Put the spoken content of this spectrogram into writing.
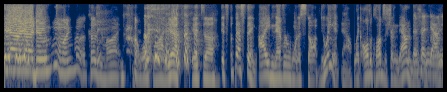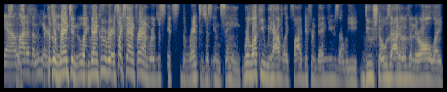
yeah, yeah, I do. I'm like, oh, cause you're mine. Walk the line. Yeah, it's uh, it's the best thing. I never want to stop doing it now. Like all the clubs are shutting down in They're Vancouver. shutting down. right? Yeah, a lot of them here. because of rent in like Vancouver, it's like San Fran where just it's the rent is just insane. We're lucky we have like five different venues that we do shows out of, and they're all like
